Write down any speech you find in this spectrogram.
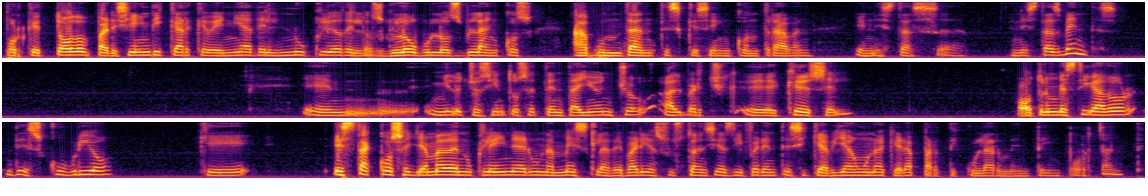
porque todo parecía indicar que venía del núcleo de los glóbulos blancos abundantes que se encontraban en estas, en estas vendas. En 1878, Albert eh, Kösel, otro investigador, descubrió que esta cosa llamada nucleína era una mezcla de varias sustancias diferentes y que había una que era particularmente importante.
